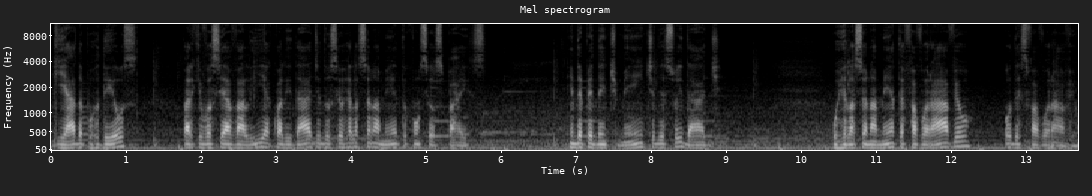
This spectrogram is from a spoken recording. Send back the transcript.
guiada por Deus, para que você avalie a qualidade do seu relacionamento com seus pais, independentemente de sua idade. O relacionamento é favorável ou desfavorável?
